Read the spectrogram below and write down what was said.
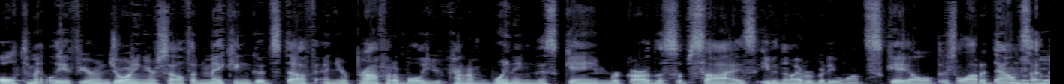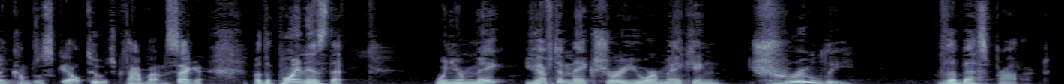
ultimately, if you're enjoying yourself and making good stuff and you're profitable, you're kind of winning this game regardless of size, even though everybody wants scale. There's a lot of downside mm-hmm. that comes with scale too, which we'll talk about in a second. But the point is that when you're make, you have to make sure you are making truly the best product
